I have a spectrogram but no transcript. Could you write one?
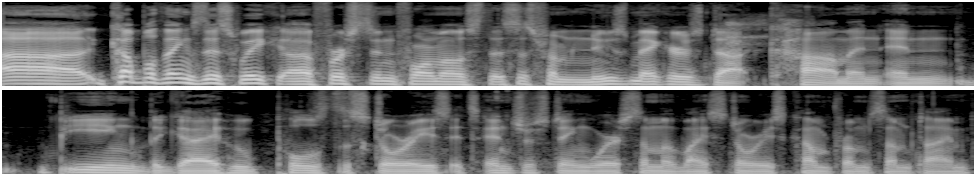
Uh, a couple things this week. Uh, first and foremost, this is from newsmakers.com. And, and being the guy who pulls the stories, it's interesting where some of my stories come from sometimes.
